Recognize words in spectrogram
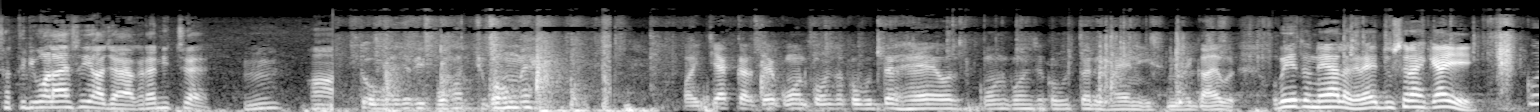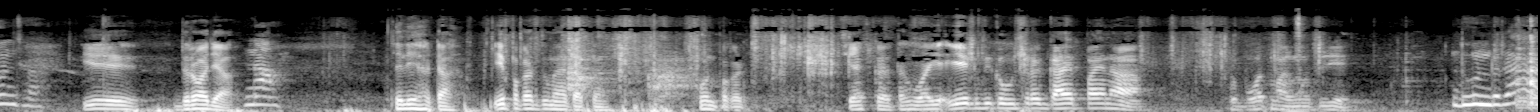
छतरी वाला ऐसे ही आ करे नीचे। हम्म। हाँ। तो मैं अभी पहुँच चुका हूँ मैं भाई चेक करते हैं कौन कौन सा कबूतर है और कौन कौन सा कबूतर है नहीं इसमें से गायब अबे ये तो नया लग रहा है दूसरा है क्या ये? कौन सा? ये दरवाज़ा। ना। चलिए हटा ये पकड़ तू मैं हटाता हूँ। फ़ोन पकड़। चेक करता हूँ भाई एक भी कबूतर गायब पाए ना तो बहुत मालूम हो तुझे ढूंढ रहा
